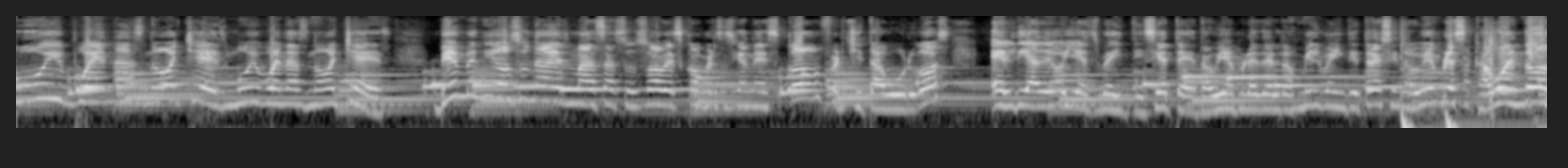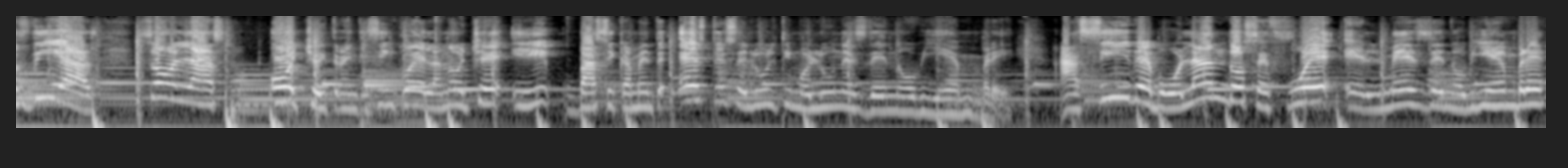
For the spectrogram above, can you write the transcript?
Muy buenas noches, muy buenas noches. Bienvenidos una vez más a sus suaves conversaciones con Ferchita Burgos. El día de hoy es 27 de noviembre del 2023 y noviembre se acabó en dos días. Son las 8 y 35 de la noche y básicamente este es el último lunes de noviembre. Así de volando se fue el mes de noviembre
